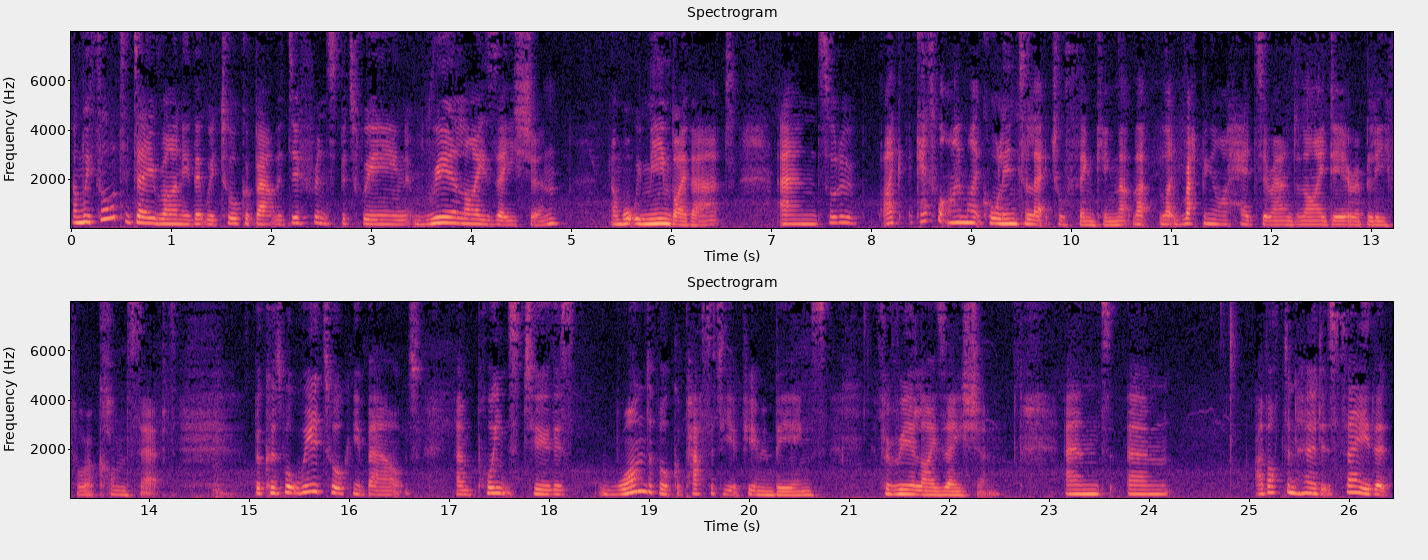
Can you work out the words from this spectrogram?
And we thought today, Rani, that we'd talk about the difference between realization and what we mean by that, and sort of, I guess, what I might call intellectual thinking that, that like wrapping our heads around an idea, a belief, or a concept. Because what we're talking about um, points to this wonderful capacity of human beings for realization. And um, I've often heard it say that,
